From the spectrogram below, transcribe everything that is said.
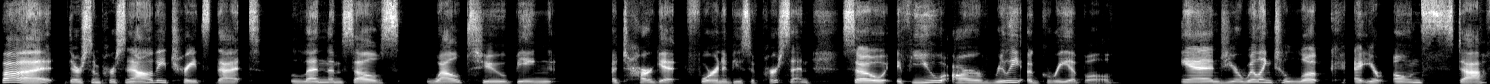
but there's some personality traits that lend themselves well to being a target for an abusive person. So if you are really agreeable and you're willing to look at your own stuff,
